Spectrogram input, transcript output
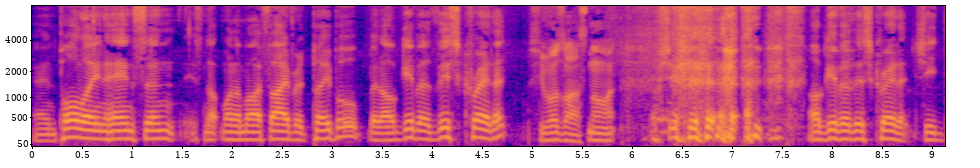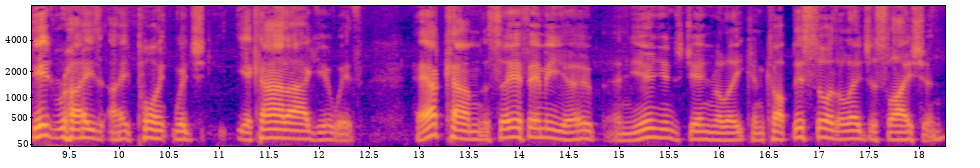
And Pauline Hanson is not one of my favourite people, but I'll give her this credit. She was last night. I'll give her this credit. She did raise a point which you can't argue with. How come the CFMEU and unions generally can cop this sort of legislation?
